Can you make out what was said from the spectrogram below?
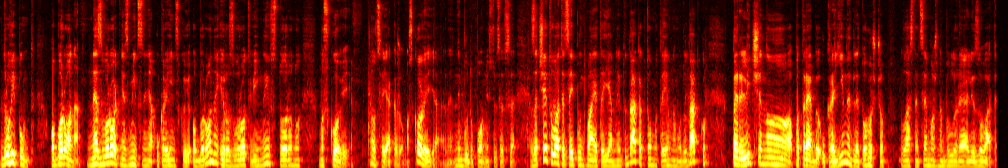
Другий пункт. Оборона незворотнє зміцнення української оборони і розворот війни в сторону Московії. Ну, це я кажу Московії, я не, буду повністю це все зачитувати. Цей пункт має таємний додаток. В тому таємному додатку перелічено потреби України для того, щоб власне це можна було реалізувати.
